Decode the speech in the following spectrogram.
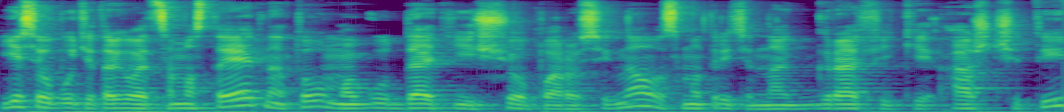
Если вы будете торговать самостоятельно, то могу дать еще пару сигналов. Смотрите, на графике H4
